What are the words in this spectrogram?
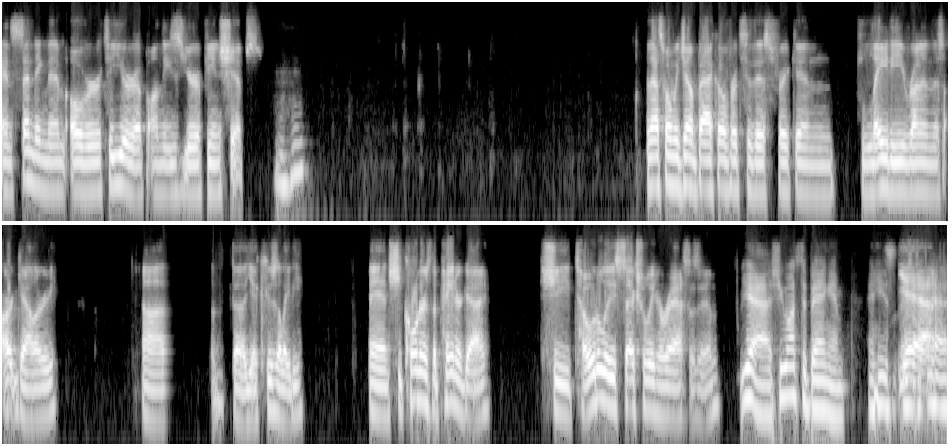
and sending them over to Europe on these European ships. hmm And that's when we jump back over to this freaking lady running this art gallery, uh, the Yakuza lady. And she corners the painter guy. She totally sexually harasses him. Yeah. She wants to bang him, and he's Yeah.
